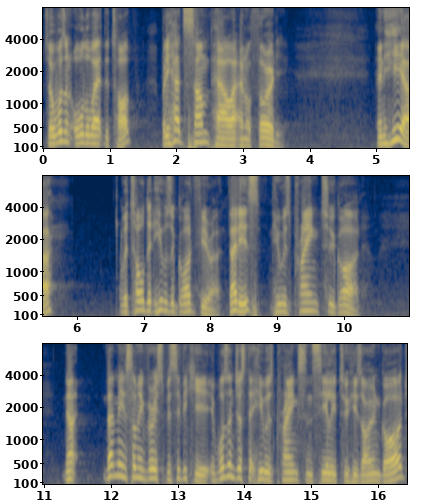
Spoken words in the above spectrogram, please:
So it wasn't all the way at the top, but he had some power and authority. And here, we're told that he was a God-fearer. That is, he was praying to God. Now, that means something very specific here. It wasn't just that he was praying sincerely to his own God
